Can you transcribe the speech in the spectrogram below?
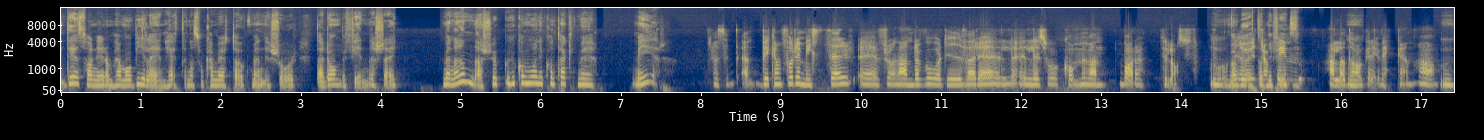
Dels har ni de här mobila enheterna som kan möta upp människor där de befinner sig. Men annars, hur, hur kommer man i kontakt med, med er? Alltså, vi kan få remisser eh, från andra vårdgivare eller, eller, så kommer man bara till oss. Mm, vi har ju dragit in alla mm. dagar mm. i veckan. Ja. Mm.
